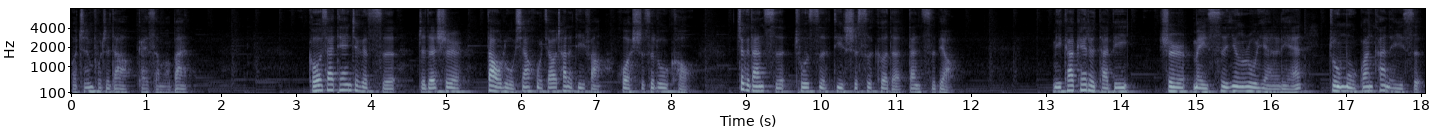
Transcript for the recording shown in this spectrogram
我真不知道该怎么办。交差点这个词指的是道路相互交叉的地方或十字路口。 这个单词出自第十四课的单词表。見かけるたび是每次映入眼帘。注目观看的意思。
